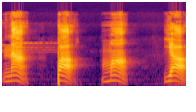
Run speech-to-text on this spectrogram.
na, pa, ma, ya,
